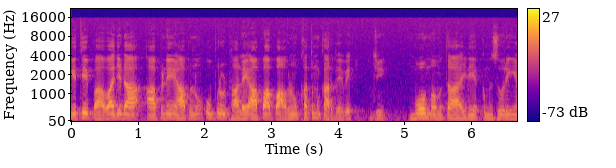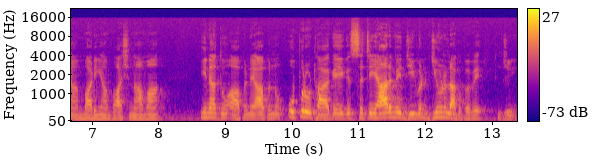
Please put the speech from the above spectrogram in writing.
ਇਥੇ ਭਾਵਾ ਜਿਹੜਾ ਆਪਣੇ ਆਪ ਨੂੰ ਉੱਪਰ ਉਠਾ ਲੇ ਆਪਾ ਭਾਵ ਨੂੰ ਖਤਮ ਕਰ ਦੇਵੇ। ਜੀ। ਮੋਹ ਮਮਤਾ ਜਿਹੜੀਆਂ ਕਮਜ਼ੋਰੀਆਂ ਮਾੜੀਆਂ ਵਾਸ਼ਨਾਵਾਂ ਇਹਨਾਂ ਤੋਂ ਆਪਣੇ ਆਪ ਨੂੰ ਉੱਪਰ ਉਠਾ ਕੇ ਇੱਕ ਸਚਿਆਰਮੇ ਜੀਵਨ ਜਿਉਣ ਲੱਗ ਪਵੇ। ਜੀ।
